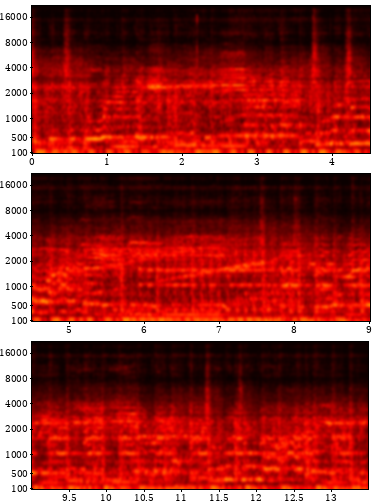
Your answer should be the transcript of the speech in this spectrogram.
చుట్టు చుట్టు అనగా చుమ్ము చుమ్ము ఆటైంది. చుట్టు చుట్టు అనగా చుమ్ము చుమ్ము ఆటైంది.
